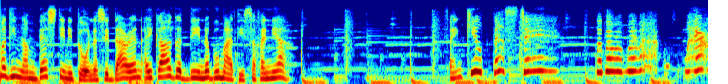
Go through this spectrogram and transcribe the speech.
maging ang bestie nito na si Darren ay kaagad din na bumati sa kanya. Thank you, bestie! Wow!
